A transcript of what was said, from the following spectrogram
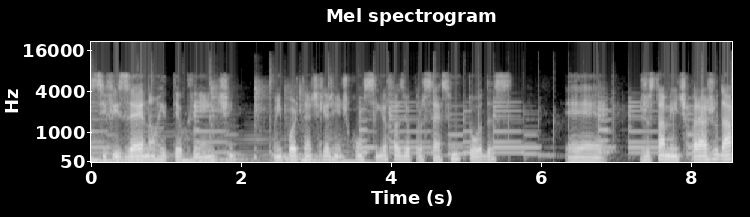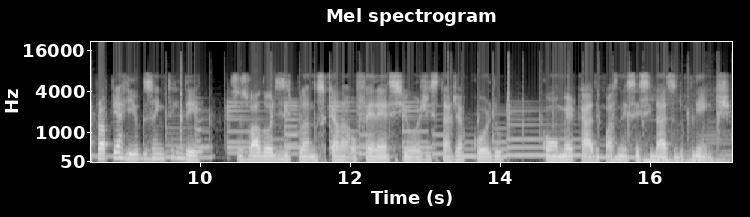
se fizer não reter o cliente. O importante é que a gente consiga fazer o processo em todas, é, justamente para ajudar a própria Hughes a entender se os valores e planos que ela oferece hoje está de acordo com o mercado e com as necessidades do cliente.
